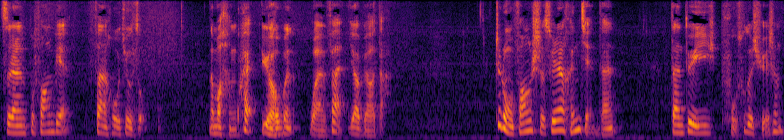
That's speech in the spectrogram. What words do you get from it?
自然不方便饭后就走，那么很快又要问晚饭要不要打。这种方式虽然很简单，但对于朴素的学生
